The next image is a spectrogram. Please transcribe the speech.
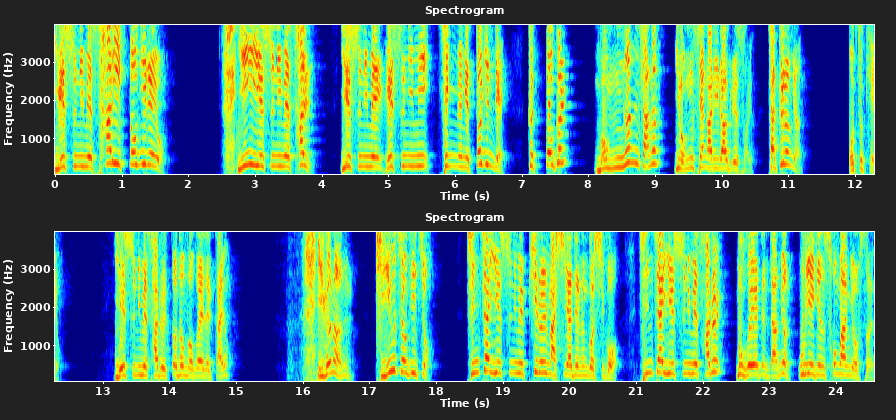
예수님의 살이 떡이래요. 이 예수님의 살, 예수님의 예수님이 생명의 떡인데 그 떡을 먹는 자는 영생하리라 그랬어요. 자, 그러면 어떻게 해요? 예수님의 살을 뜯어 먹어야 될까요? 이거는 비유적이죠. 진짜 예수님의 피를 마셔야 되는 것이고 진짜 예수님의 살을 먹어야 된다면 우리에겐 소망이 없어요.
